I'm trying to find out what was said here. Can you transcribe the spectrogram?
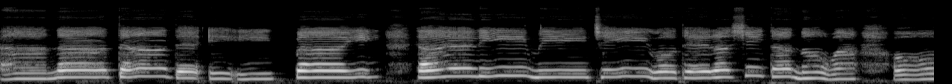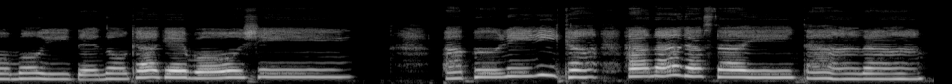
あなたでいっぱい帰り道を照らしたのは思い出の影星。パプリカ花が咲いたら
